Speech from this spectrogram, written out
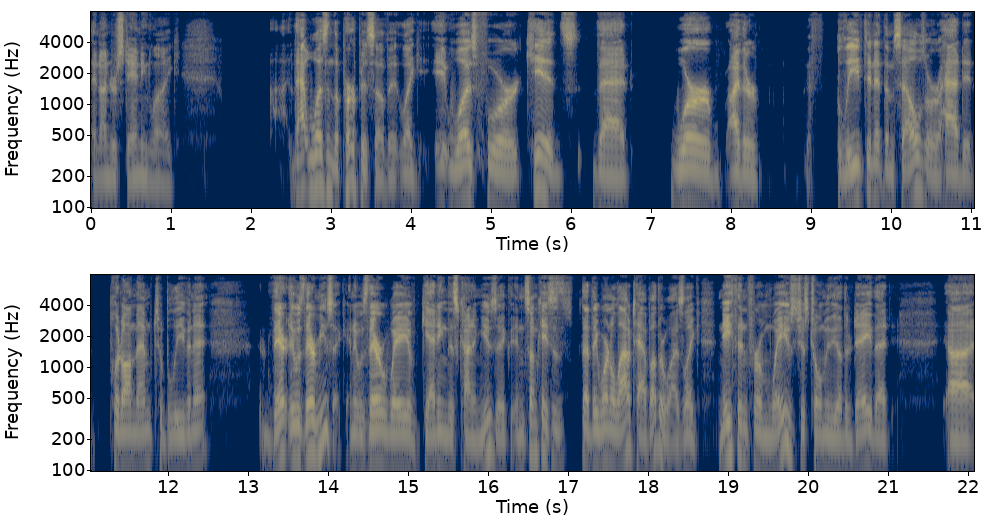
and understanding like that wasn't the purpose of it. Like it was for kids that were either believed in it themselves or had it put on them to believe in it their it was their music and it was their way of getting this kind of music in some cases that they weren't allowed to have otherwise like nathan from waves just told me the other day that uh,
